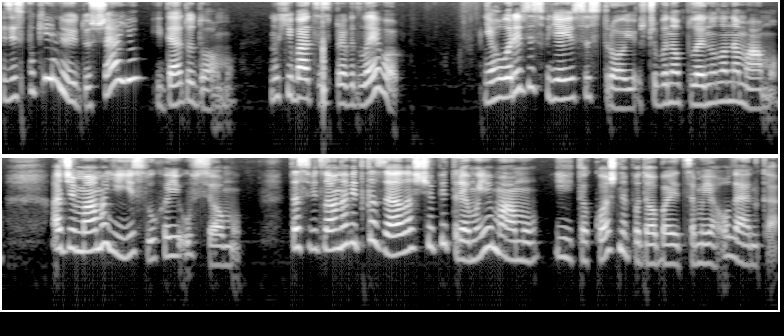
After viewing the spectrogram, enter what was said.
зі спокійною душею йде додому. Ну хіба це справедливо? Я говорив зі своєю сестрою, щоб вона вплинула на маму, адже мама її слухає у всьому. Та Світлана відказала, що підтримує маму, їй також не подобається моя Оленка.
